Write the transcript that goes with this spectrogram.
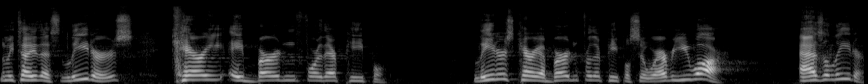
Let me tell you this leaders carry a burden for their people. Leaders carry a burden for their people. So wherever you are, as a leader,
